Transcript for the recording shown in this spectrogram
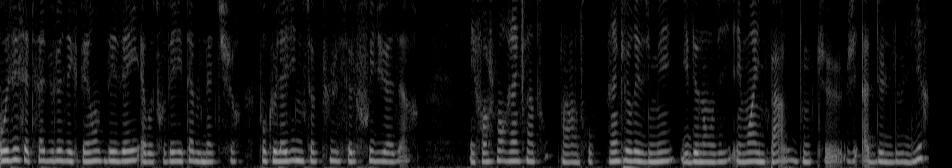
Osez cette fabuleuse expérience d'éveil à votre véritable nature pour que la vie ne soit plus le seul fruit du hasard. Et franchement, rien que l'intro, enfin l'intro, rien que le résumé, il donne envie et moi il me parle, donc euh, j'ai hâte de le lire.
